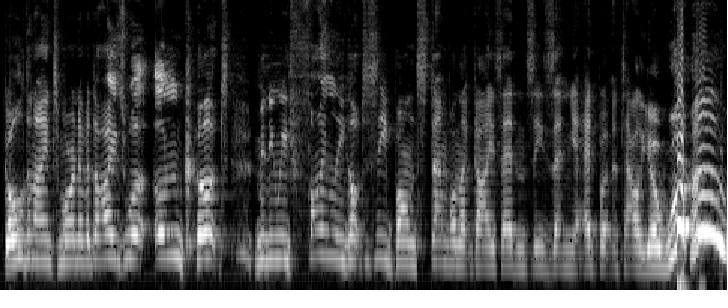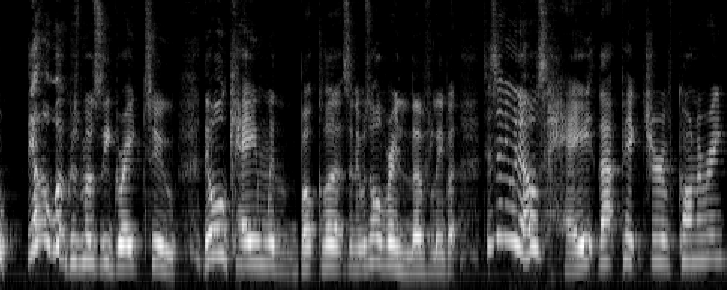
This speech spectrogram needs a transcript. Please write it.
GoldenEye and Tomorrow Never Dies were uncut, meaning we finally got to see Bond stamp on that guy's head and see Xenia headbutt Natalya. Woohoo! The artwork was mostly great too. They all came with booklets and it was all very lovely, but does anyone else hate that picture of Connery?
